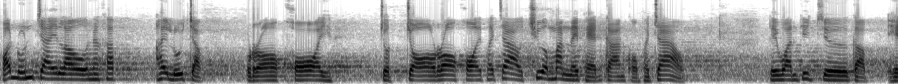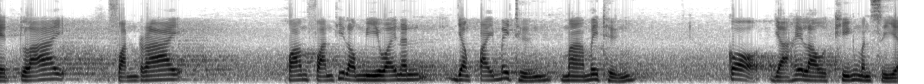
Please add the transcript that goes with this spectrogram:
ขอหนุนใจเรานะครับ ให้รู้จักรอคอย จดจ่อรอคอยพระเจ้า เชื่อมั่นในแผนการของพระเจ้า ในวันที่เจอกับเหตุร้าย ฝันร้าย ความฝันที่เรามีไว้นั้นยังไปไม่ถึงมาไม่ถึง ก็อย่าให้เราทิ้งมันเสีย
